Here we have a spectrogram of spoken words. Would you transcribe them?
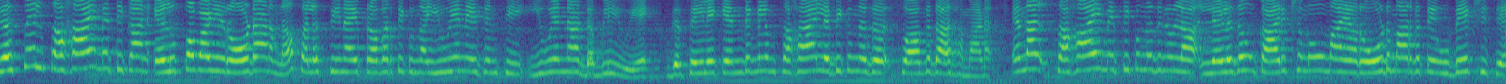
ഗസയിൽ സഹായം എത്തിക്കാൻ എളുപ്പവഴി റോഡാണെന്ന് ഫലസ്തീനായി പ്രവർത്തിക്കുന്ന U N agency U N R W A. ഗസയിലേക്ക് എന്തെങ്കിലും സഹായം ലഭിക്കുന്നത് സ്വാഗതാർഹമാണ്. എന്നാൽ സഹായം എത്തിക്കുന്നതിനുള്ള ലളിതവും കാര്യക്ഷമവുമായ റോഡ് മാർഗത്തെ ഉപേക്ഷിച്ച്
